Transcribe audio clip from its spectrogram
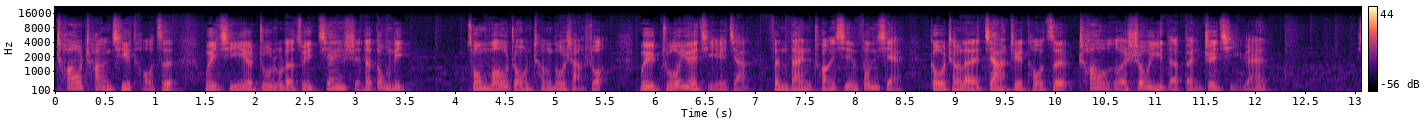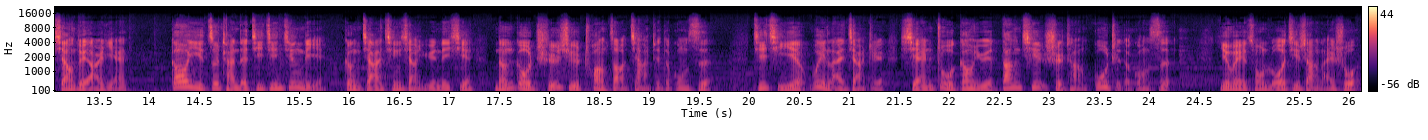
超长期投资，为企业注入了最坚实的动力。从某种程度上说，为卓越企业家分担创新风险，构成了价值投资超额收益的本质起源。相对而言，高毅资产的基金经理更加倾向于那些能够持续创造价值的公司，及企业未来价值显著高于当期市场估值的公司。因为从逻辑上来说，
